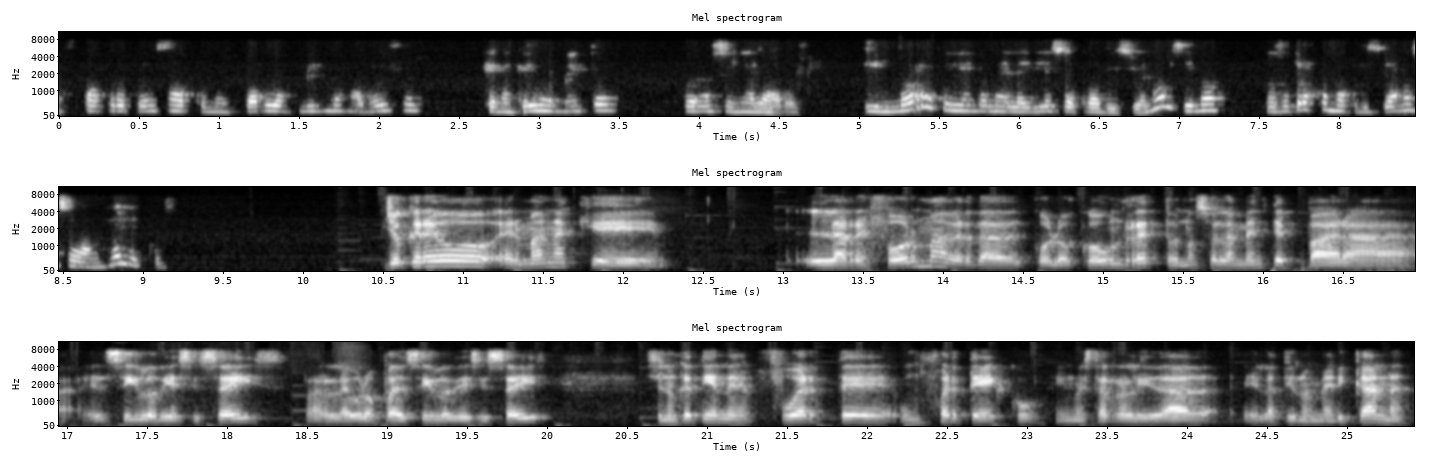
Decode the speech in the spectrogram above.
está propensa a cometer los mismos abusos que en aquel momento fueron señalados? Y no refiriéndome a la iglesia tradicional, sino nosotros como cristianos evangélicos. Yo creo, hermana, que la reforma, ¿verdad?, colocó un reto no solamente para el siglo XVI, para la Europa del siglo XVI, sino que tiene fuerte, un fuerte eco en nuestra realidad eh, latinoamericana.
